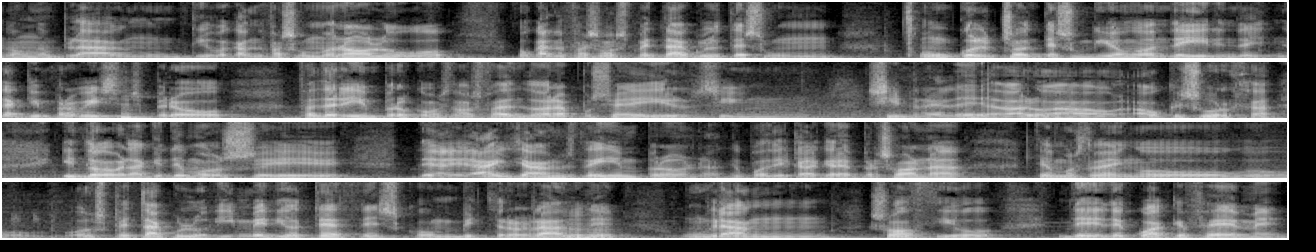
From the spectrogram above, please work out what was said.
non? En plan, ti cando fas un monólogo ou cando fas un espectáculo tes un, un colchón, tes un guión onde ir, na que improvises, pero fazer impro como estamos facendo ahora, pois é ir sin, sin rede, ao, ao, ao que surja. E entón, a verdad que temos eh, hai jams de impro, na que pode ir calquera persona, temos tamén o, o, o espectáculo inmediato Medioteces con Víctor Grande, uh -huh. un gran socio de, de Quack FM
